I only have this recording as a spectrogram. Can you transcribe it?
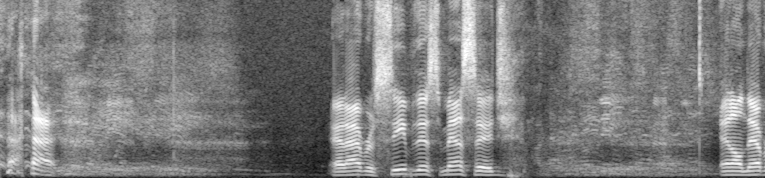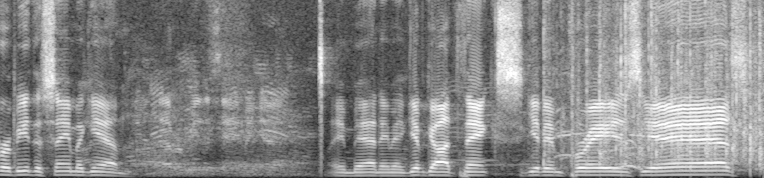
and I received this message, and I'll never be the same again. Amen, amen. Give God thanks, give him praise. Yes.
